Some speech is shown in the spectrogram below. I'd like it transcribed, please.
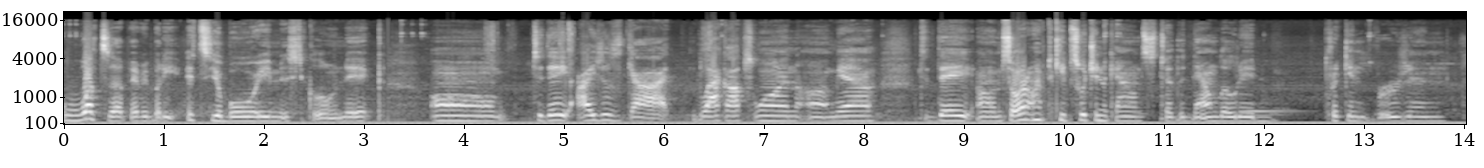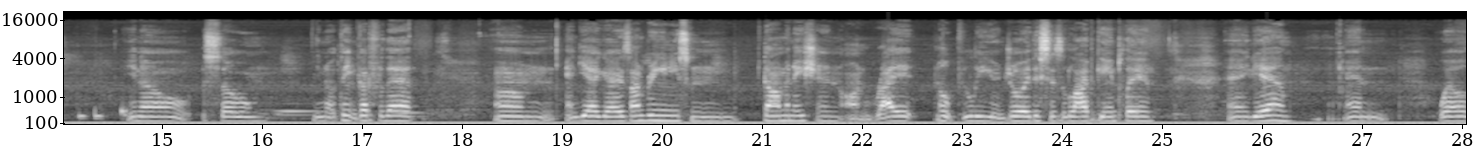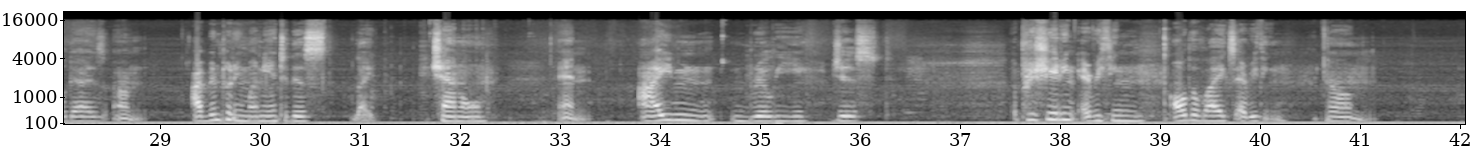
What's up everybody? It's your boy Mystical Nick. Um today I just got Black Ops 1. Um yeah, today um so I don't have to keep switching accounts to the downloaded freaking version. You know, so you know, thank God for that. Um and yeah guys, I'm bringing you some domination on Riot. Hopefully you enjoy. This is a live gameplay. And yeah, and well guys, um I've been putting money into this like channel and I'm really just appreciating everything, all the likes, everything. Um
